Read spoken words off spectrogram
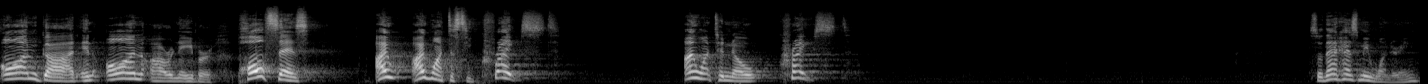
on God and on our neighbor. Paul says, I, I want to see Christ. I want to know Christ. So that has me wondering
